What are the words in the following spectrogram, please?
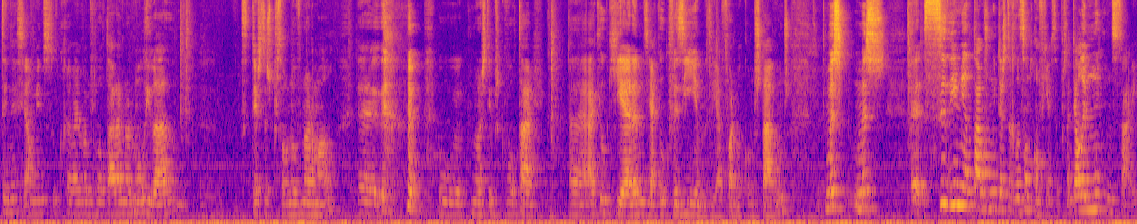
tendencialmente, se tudo correr bem, vamos voltar à normalidade. Detesto a expressão novo normal. Uh, nós temos que voltar uh, àquilo que éramos e àquilo que fazíamos e à forma como estávamos. Mas, mas uh, sedimentámos muito esta relação de confiança. Portanto, ela é muito necessária.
